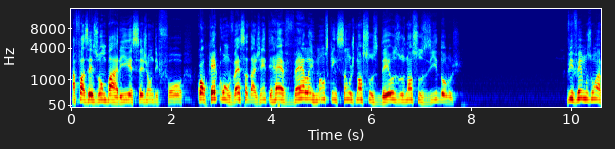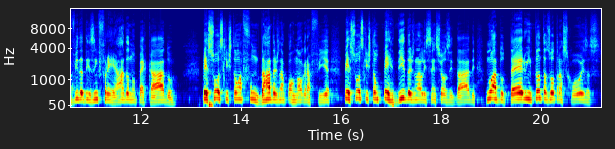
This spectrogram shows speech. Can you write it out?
a fazer zombarias, seja onde for. Qualquer conversa da gente revela, irmãos, quem são os nossos deuses, os nossos ídolos. Vivemos uma vida desenfreada no pecado. Pessoas que estão afundadas na pornografia, pessoas que estão perdidas na licenciosidade, no adultério e em tantas outras coisas.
